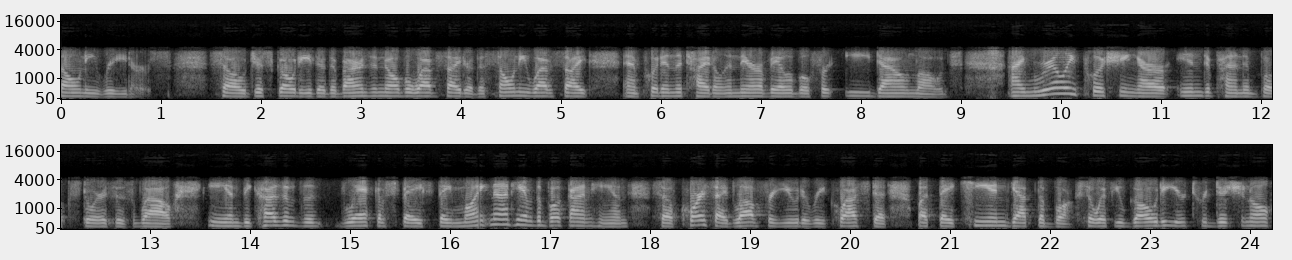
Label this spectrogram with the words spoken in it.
Sony readers. So just go to either the Barnes and Noble website or the Sony website and put in the title, and they're available for e-downloads. I'm really pushing our independent bookstores as well, and because of the lack of space, they might not have the book on hand. So of course, I'd love for you to request it, but they can get the book. So if you go to your traditional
